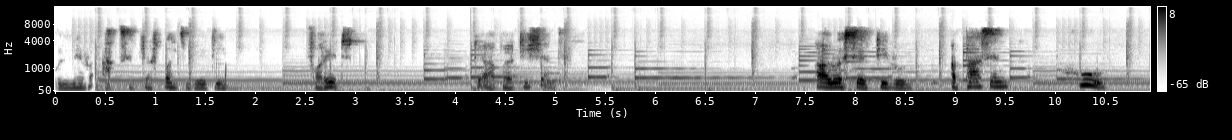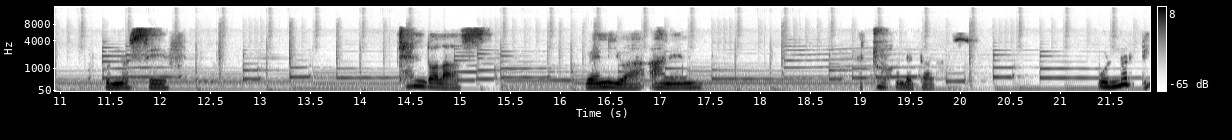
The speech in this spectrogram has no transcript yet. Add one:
will never accept responsibility for it. They are politicians. I always tell people a person who could not save $10 when you are earning $200 would not be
